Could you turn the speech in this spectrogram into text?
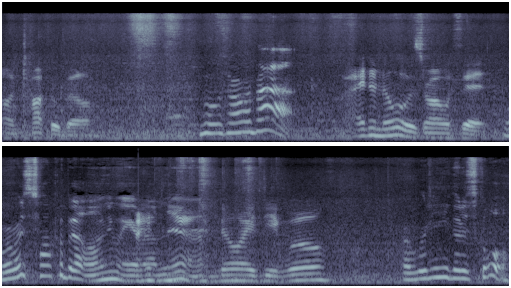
on Taco Bell. What was wrong with that? I don't know what was wrong with it. Where was Taco Bell anyway I around there? no idea. Well, Or where did he go to school?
